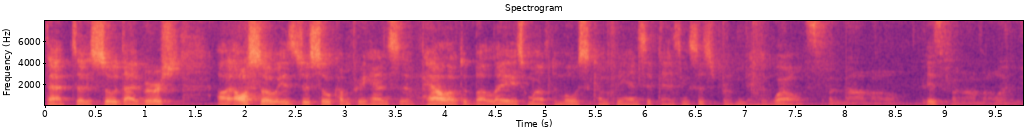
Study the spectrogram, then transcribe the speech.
that uh, so diverse. Uh, also, it's just so comprehensive. Parallel to ballet, is one of the most comprehensive dancing systems in the world. It's phenomenal. It's, it's phenomenal. And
